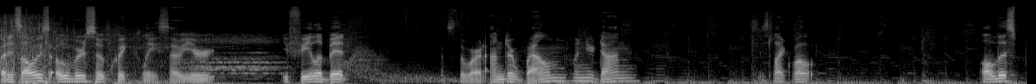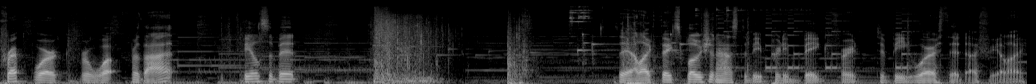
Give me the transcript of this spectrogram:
But it's always over so quickly, so you're you feel a bit what's the word underwhelmed when you're done. It's just like, well, all this prep work for what for that feels a bit. Yeah, like the explosion has to be pretty big for it to be worth it. I feel like.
